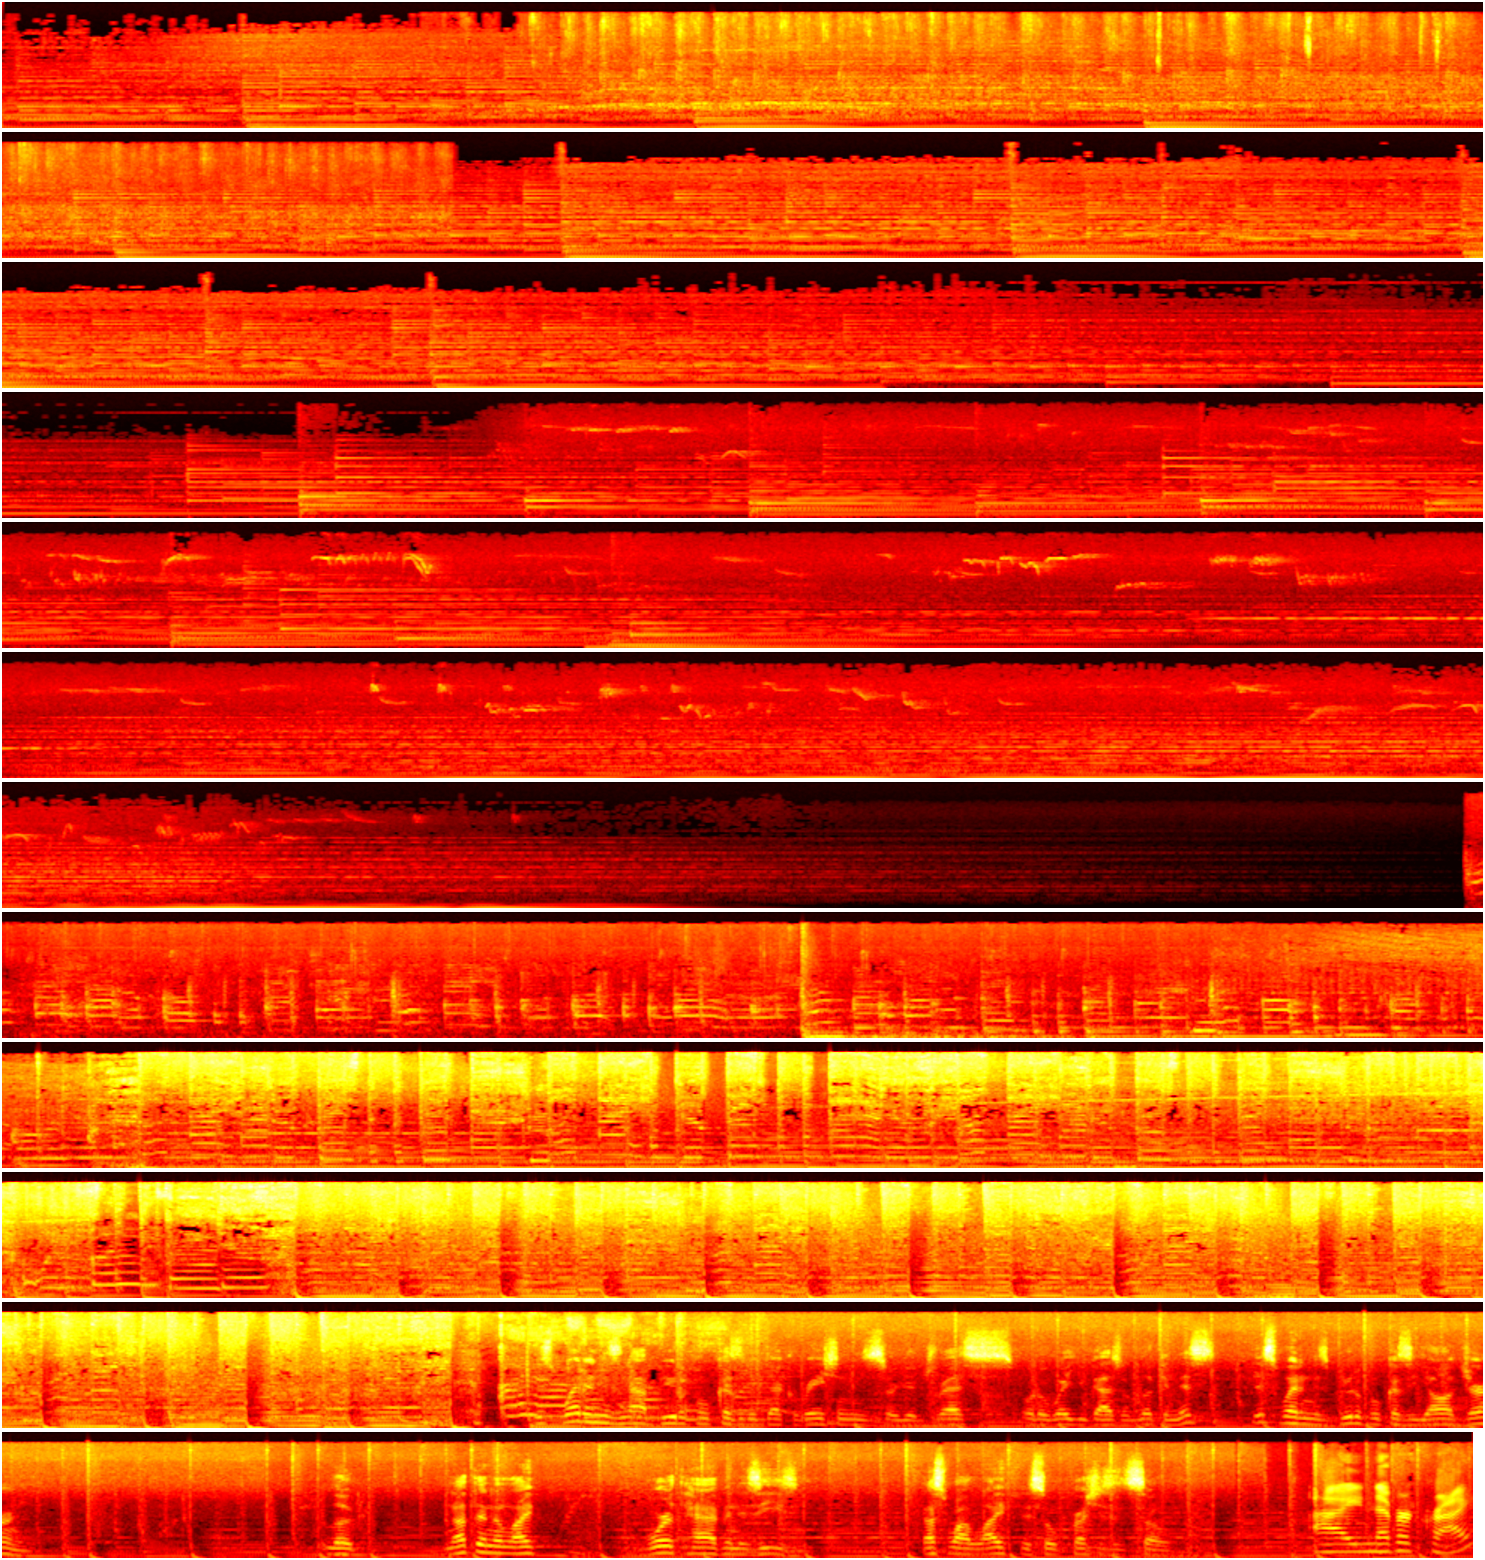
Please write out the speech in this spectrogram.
This wedding is not beautiful because of the decorations or your dress or the way you guys are looking. This this wedding is beautiful because of y'all journey. Look, nothing in life worth having is easy. That's why life is so precious itself. I never cry,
